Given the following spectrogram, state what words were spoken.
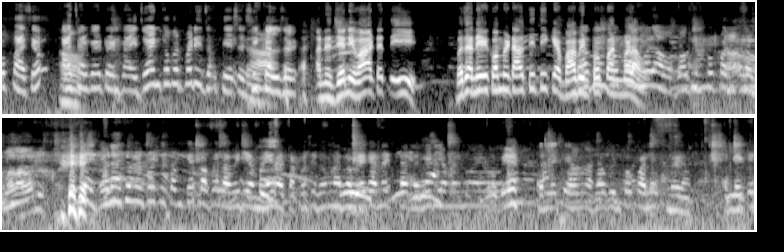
પપ્પા છે પાછળ બેઠો ને ભાઈ. જોઈને ખબર પડી જતી હશે સિકલ જોઈ. અને જેની વાટ હતી ઈ બધાને એવી કોમેન્ટ આવતી હતી કે ભાભી પપ્પાને મળાવો. મળાવો મળાવો. ઘણા સમય પછી તમે કેટલા પહેલા વિડીયોમાં આવ્યા હતા? પછી હમણાં તો ભેગા નથી થયા એટલે નો આવ્યો. એટલે કે હમણાં ભાભીને પપ્પા નથી મળ્યા. એટલે કે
